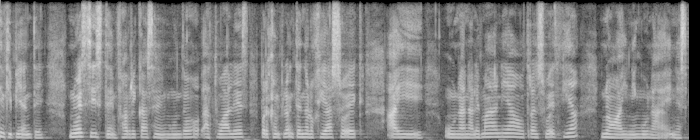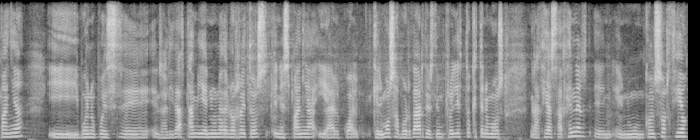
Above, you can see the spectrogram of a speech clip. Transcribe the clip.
incipiente. No existen fábricas en el mundo actuales, por ejemplo, en tecnología SOEC hay una en Alemania, otra en Suecia, no hay ninguna en España. Y bueno, pues eh, en realidad también uno de los retos en España y al cual queremos abordar desde un proyecto que tenemos gracias a CENER en, un consorcio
